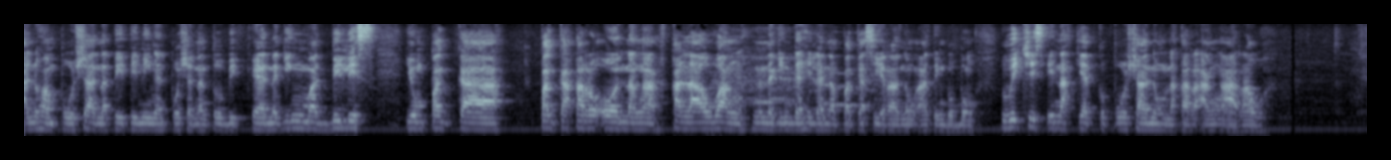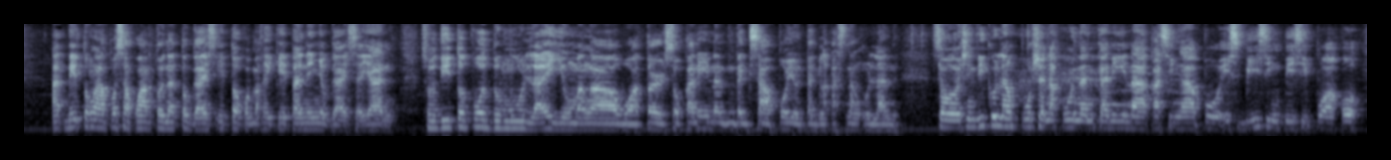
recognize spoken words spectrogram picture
aanuhan po siya, natitiningan po siya ng tubig. Kaya naging mabilis yung pagka pagkakaroon ng ah, kalawang na naging dahilan ng pagkasira ng ating bubong which is inakyat ko po siya nung nakaraang araw. At dito nga po sa kwarto na to guys, ito kung makikita ninyo guys, ayan. So dito po dumulay yung mga water. So kanina nagsapo yung taglakas ng ulan. So hindi ko lang po siya nakunan kanina kasi nga po is busy busy po ako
